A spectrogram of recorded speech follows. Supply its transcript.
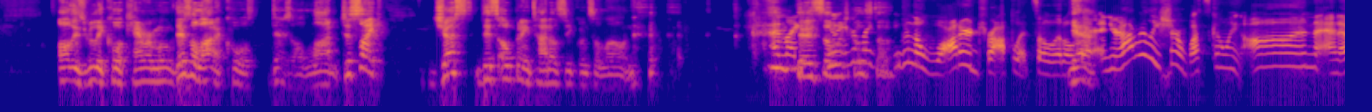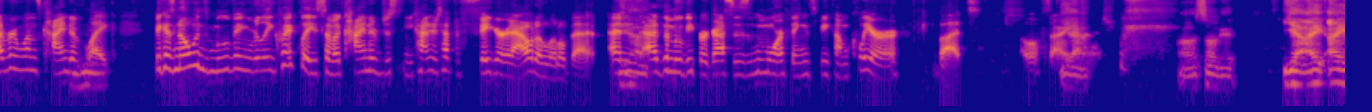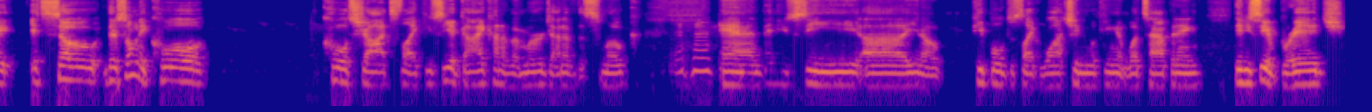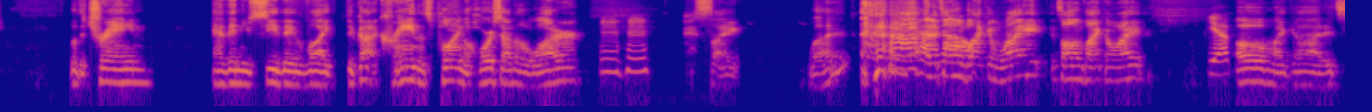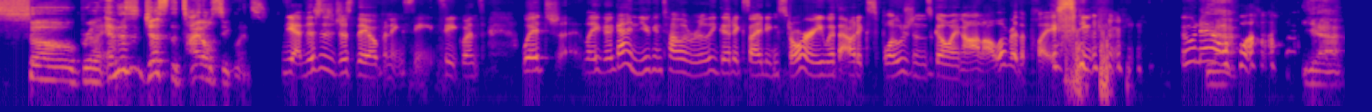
all these really cool camera moves. There's a lot of cool. There's a lot. Just like just this opening title sequence alone. and like There's so you know, much even cool like stuff. even the water droplets a little Yeah. bit and you're not really sure what's going on and everyone's kind of Mhm. like because no one's moving really quickly so it kind of just you kind of just have to figure it out a little bit and Yeah. as the movie progresses more things become clearer but oh sorry Yeah. Oh, it's all good. Yeah, I, I, it's so there's so many cool, cool shots. Like you see a guy kind of emerge out of the smoke, Mhm. and then you see, uh, you know, people just like watching, looking at what's happening. Then you see a bridge with a train, and then you see they've like they've got a crane that's pulling a horse out of the water. Mhm. It's like, what? and it's all in black and white. It's all in black and white. yep Oh my god, it's so brilliant. And this is just the title sequence. yeah this is just the opening se- sequence which like again you can tell a really good exciting story without explosions going on all over the place who knew Yeah. Yeah.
